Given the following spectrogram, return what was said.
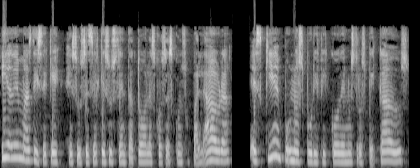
Y además dice que Jesús es el que sustenta todas las cosas con su palabra, es quien nos purificó de nuestros pecados,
